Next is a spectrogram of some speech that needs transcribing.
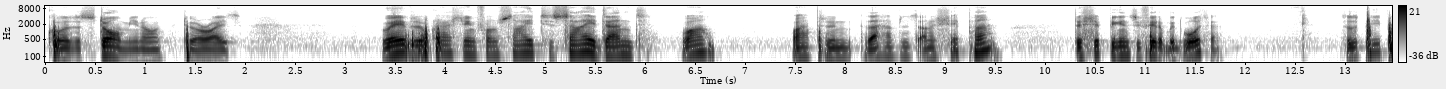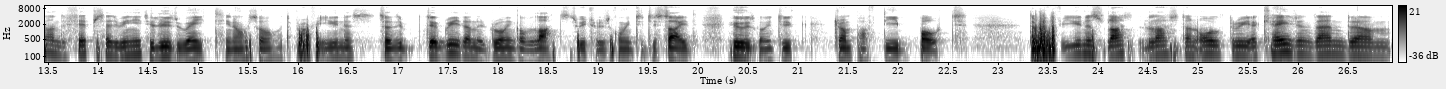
caused a storm, you know, to arise. Waves were crashing from side to side, and well, what happens when that happens on a ship, huh? The ship begins to fill up with water. So the people on the ship said we need to lose weight, you know. So the Prophet Yunus, so they, they agreed on the drawing of lots, which was going to decide who was going to jump off the boat. The Prophet Yunus lost, lost on all three occasions, and um,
